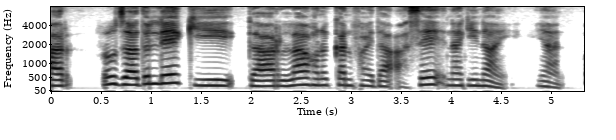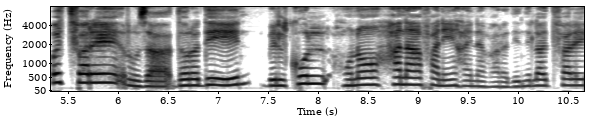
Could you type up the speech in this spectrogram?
আর রোজা ধরলে কি গারলা হনকান ফায়দা আছে নাকি নাই? ইয়ান ওইতফারে রোজা দর দিন, বিলকুল হনো হানা ফানি হাইনা ভাড়া দিন দিলা ওইতফারে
